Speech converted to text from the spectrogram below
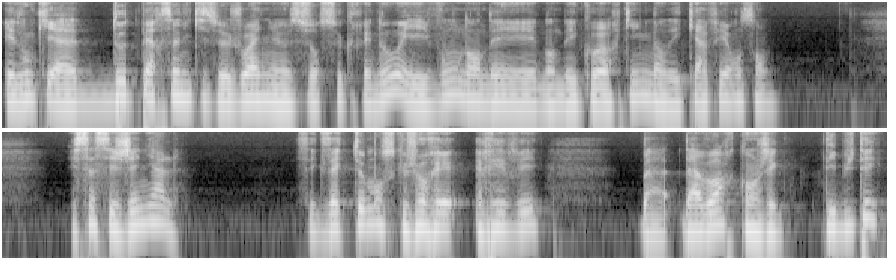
Et donc il y a d'autres personnes qui se joignent sur ce créneau et ils vont dans des, dans des dans des cafés ensemble. Et ça, c'est génial. C'est exactement ce que j'aurais rêvé bah, d'avoir quand j'ai débuté,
